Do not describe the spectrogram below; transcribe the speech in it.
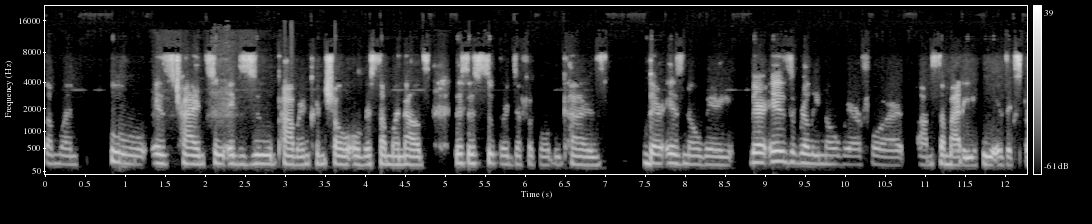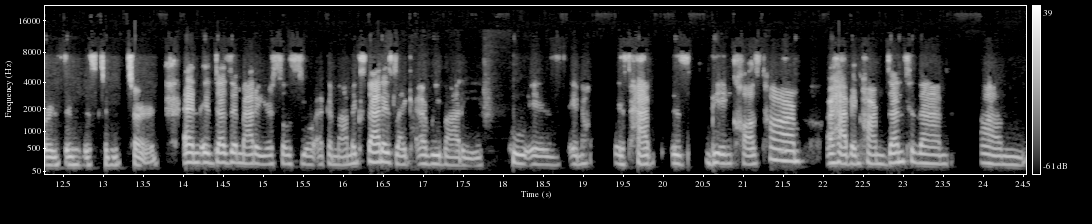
someone who is trying to exude power and control over someone else. This is super difficult because there is no way there is really nowhere for um, somebody who is experiencing this to return and it doesn't matter your socioeconomic status like everybody who is in is have is being caused harm or having harm done to them um,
